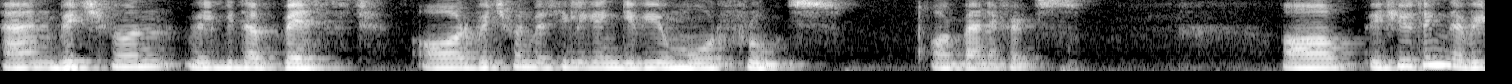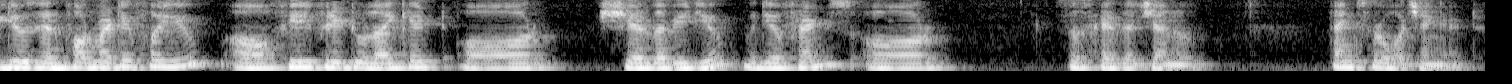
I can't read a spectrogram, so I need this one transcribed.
and which one will be the best or which one basically can give you more fruits or benefits. Uh, if you think the video is informative for you, uh, feel free to like it or share the video with your friends or subscribe the channel. Thanks for watching it.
